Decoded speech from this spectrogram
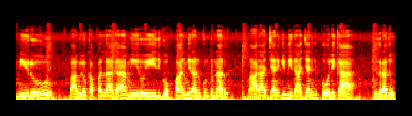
మీరు బావిలో కప్పల్లాగా మీరు ఇది గొప్ప అని మీరు అనుకుంటున్నారు. మా రాజ్యానికి మీ రాజ్యానికి పోలిక కుదరదు.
